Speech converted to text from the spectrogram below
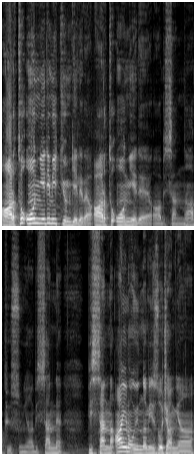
Artı 17 medium gelir ha. Artı 17. Abi sen ne yapıyorsun ya? Biz senle biz senle aynı oyunda mıyız hocam ya?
